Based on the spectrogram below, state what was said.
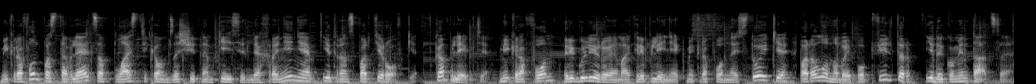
Микрофон поставляется в пластиковом защитном кейсе для хранения и транспортировки. В комплекте микрофон, регулируемое крепление к микрофонной стойке, поролоновый поп-фильтр и документация.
